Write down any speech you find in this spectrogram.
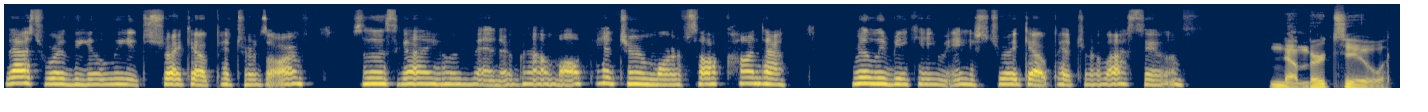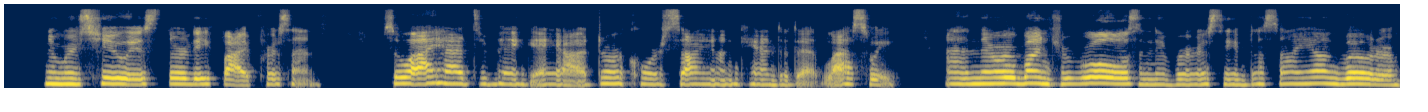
that's where the elite strikeout pitchers are. So this guy who had been a ground ball pitcher, more soft contact, really became a strikeout pitcher last season. Number two. Number two is 35%. So I had to pick a uh, dark horse Cy Young candidate last week. And there were a bunch of rules and never received a Cy Young vote or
